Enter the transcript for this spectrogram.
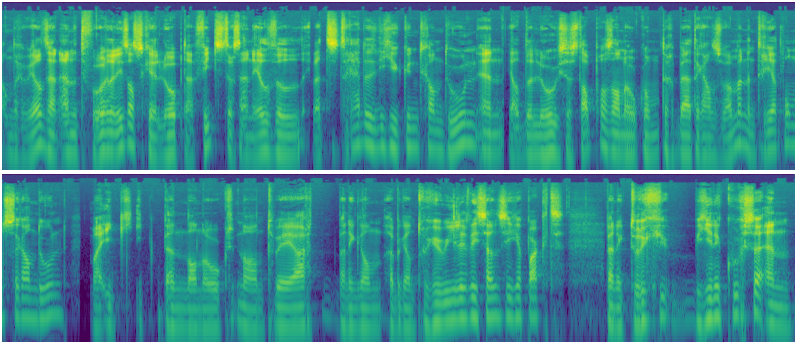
andere werelden zijn. En het voordeel is, als je loopt en fietst, er zijn heel veel wedstrijden die je kunt gaan doen. En ja, de logische stap was dan ook om erbij te gaan zwemmen en triathlons te gaan doen. Maar ik, ik ben dan ook, na een twee jaar, ben ik dan, heb ik dan terug een wielerlicentie gepakt. Ben ik terug beginnen koersen en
